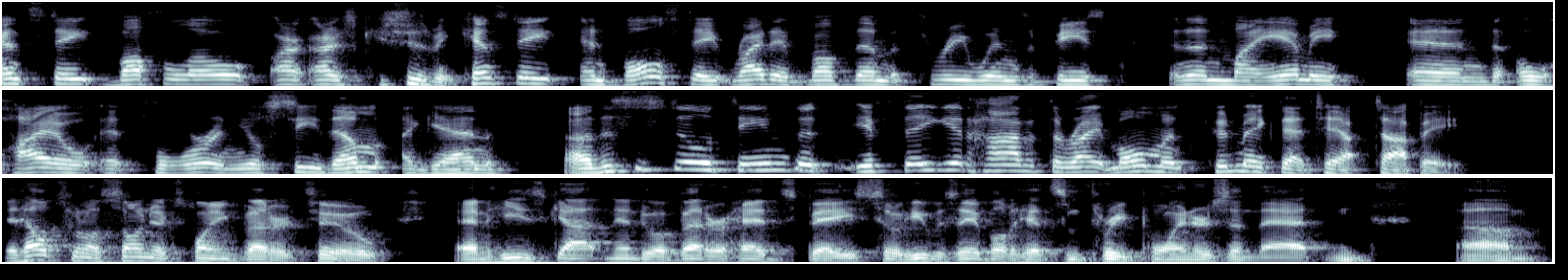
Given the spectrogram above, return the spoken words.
Kent State, Buffalo, or, or, excuse me, Kent State and Ball State right above them at three wins apiece. And then Miami and Ohio at four, and you'll see them again. Uh, this is still a team that, if they get hot at the right moment, could make that top top eight. It helps when Osoniak's playing better too, and he's gotten into a better headspace, so he was able to hit some three pointers in that. And um,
